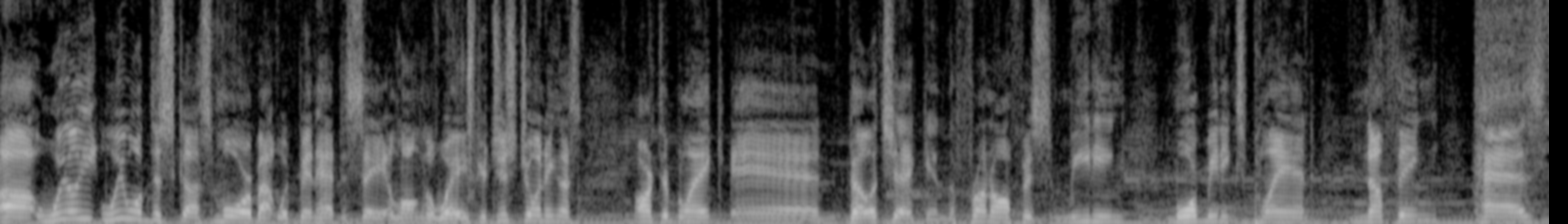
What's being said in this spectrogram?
uh, we, we will discuss more about what Ben had to say along the way. If you're just joining us, Arthur Blank and Belichick in the front office meeting, more meetings planned, nothing – has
